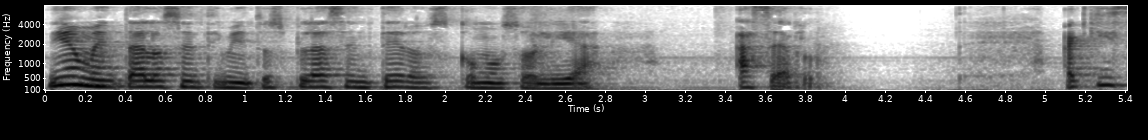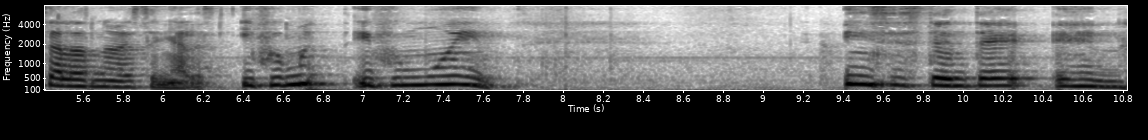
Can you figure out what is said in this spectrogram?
ni aumenta los sentimientos placenteros como solía hacerlo. Aquí están las nueve señales. Y fui muy, y fui muy insistente en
